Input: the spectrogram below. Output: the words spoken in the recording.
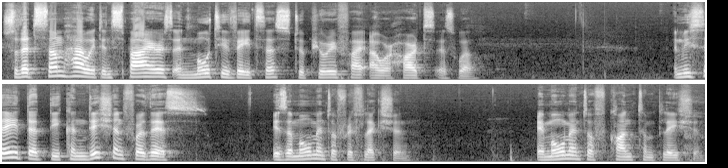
so that somehow it inspires and motivates us to purify our hearts as well. And we say that the condition for this is a moment of reflection, a moment of contemplation.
